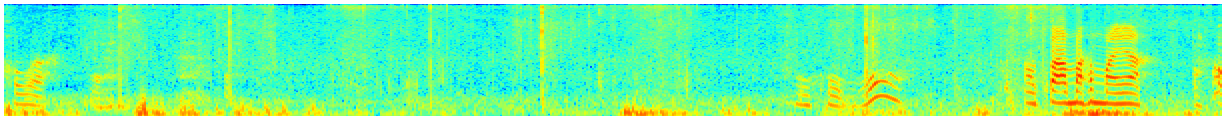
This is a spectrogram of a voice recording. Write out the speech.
เขาว่าโอ้โห เอาตามมาทำไมอะ เอา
